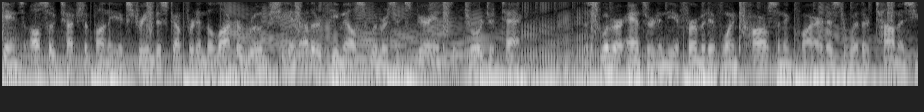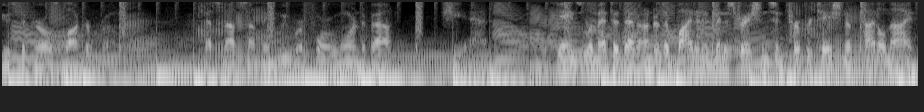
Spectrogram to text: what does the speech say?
Gaines also touched upon the extreme discomfort in the locker room she and other female swimmers experienced at Georgia Tech. The swimmer answered in the affirmative when Carlson inquired as to whether Thomas used the girls' locker room. That's not something we were forewarned about, she added. Gaines lamented that under the Biden administration's interpretation of Title IX,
